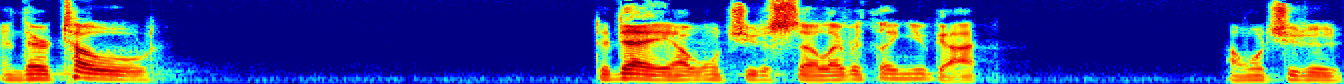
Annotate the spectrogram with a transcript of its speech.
And they're told, today I want you to sell everything you got. I want you to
